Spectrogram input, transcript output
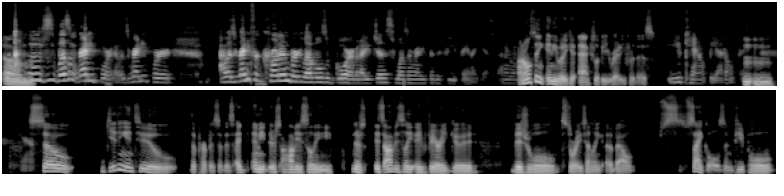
Um, I just wasn't ready for it. I was ready for I was ready for mm. Cronenberg levels of gore, but I just wasn't ready for the feet thing, I guess. I don't know. I don't think anybody could actually be ready for this. You can't be, I don't think. Yeah. So, getting into the purpose of this, I, I mean, there's obviously there's it's obviously a very good visual storytelling about s- cycles and people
